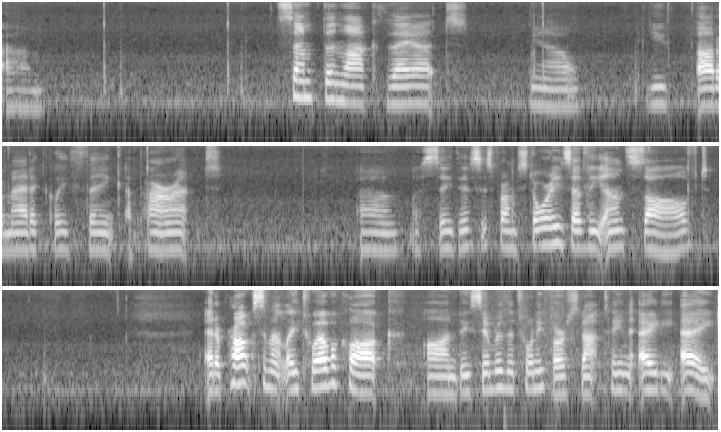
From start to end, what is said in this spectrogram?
Um, something like that, you know, you automatically think a parent. Um, let's see, this is from Stories of the Unsolved. At approximately 12 o'clock on December the 21st, 1988,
